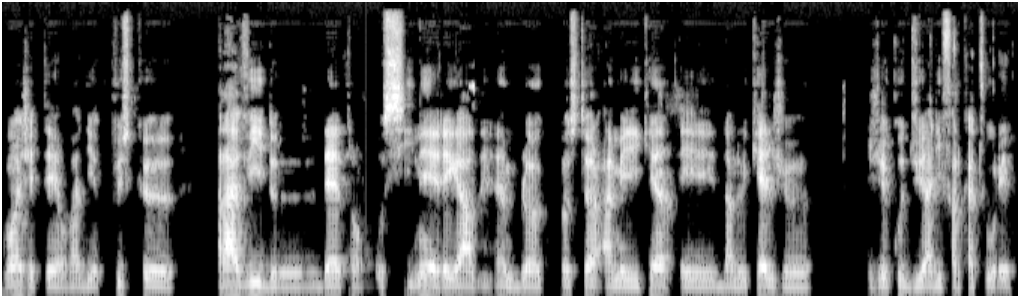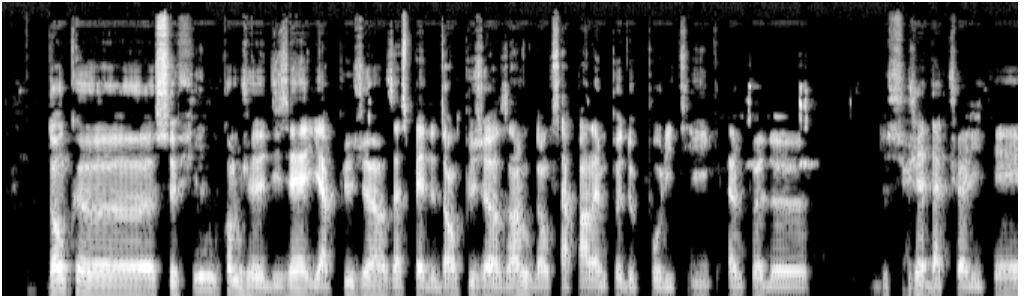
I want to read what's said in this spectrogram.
moi, j'étais, on va dire, plus que ravi de, d'être au ciné et regarder un blockbuster américain et dans lequel je, j'écoute du Ali Farka Touré. Donc, euh, ce film, comme je le disais, il y a plusieurs aspects dedans, plusieurs angles. Donc, ça parle un peu de politique, un peu de, de sujets d'actualité,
